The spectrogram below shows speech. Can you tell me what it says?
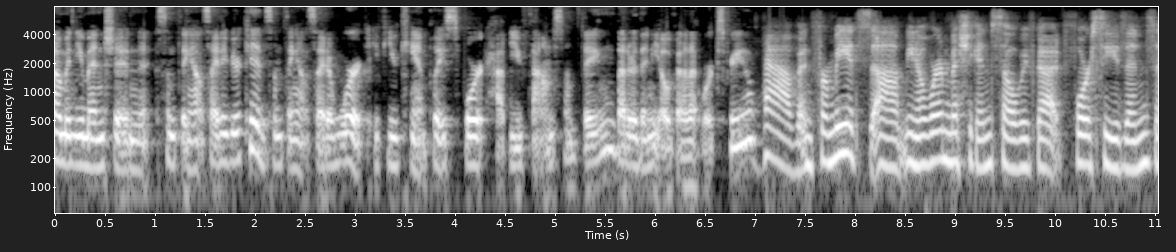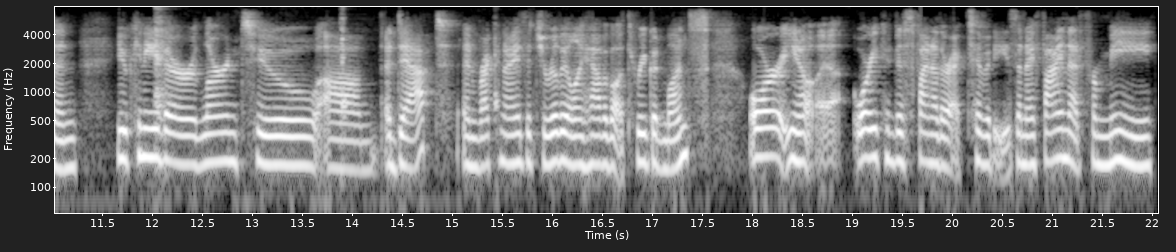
um, and you mentioned something outside of your kids something outside of work if you can't play sport have you found something better than yoga that works for you I have and for me it's um, you know we're in michigan so we've got four seasons and you can either learn to um, adapt and recognize that you really only have about three good months or you know uh, or you can just find other activities and i find that for me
